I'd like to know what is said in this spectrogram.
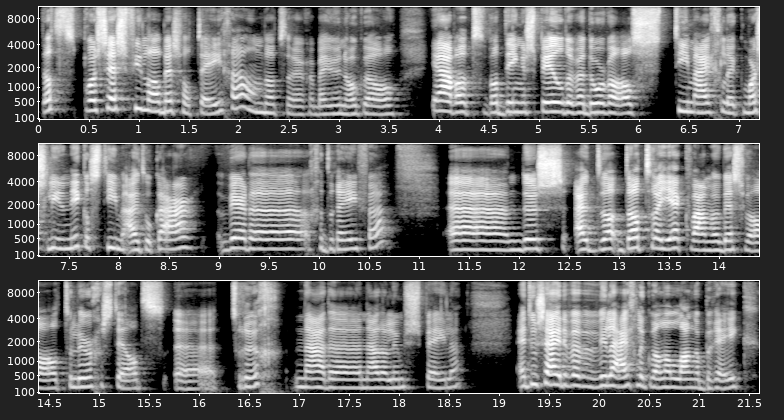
Dat proces viel al best wel tegen, omdat er bij hun ook wel ja, wat, wat dingen speelden, waardoor we als team eigenlijk, Marceline en ik als team, uit elkaar werden gedreven. Uh, dus uit dat, dat, traject kwamen we best wel teleurgesteld terug na de, na de Olympische Spelen. En toen zeiden we, we willen eigenlijk wel een lange break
